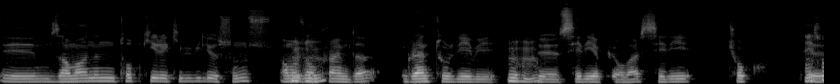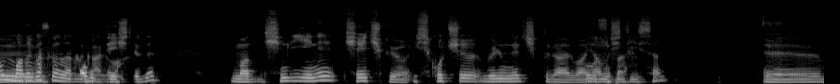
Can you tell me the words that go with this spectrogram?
emm, zamanının Top Gear ekibi biliyorsunuz Hı Amazon hı. Prime'da Grand Tour diye bir, Hı hı. eee, seri yapıyorlar. Seri çok, En son emm, Madagaskar'lardı kabuk galiba. değiştirdi. Şimdi yeni şey çıkıyor, İskoçya bölümleri çıktı galiba O, yanlış süper. değilsem. Emm,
